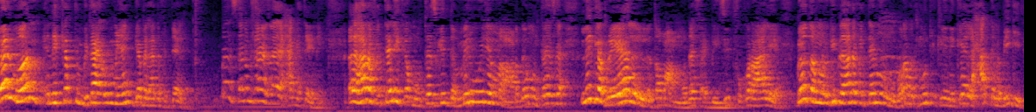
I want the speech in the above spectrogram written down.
المهم إن الكابتن بتاعي أوباميانج جاب الهدف الثالث بس أنا مش عايز اي حاجة تاني. الهدف الثاني كان ممتاز جدا من ويليان مع عرضيه ممتازة لجابريال اللي طبعا مدافع بيزيد في كرة عالية. بيقدر انه يجيب الهدف الثاني والمباراه بتموت كلينيكية لحد ما بيجي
